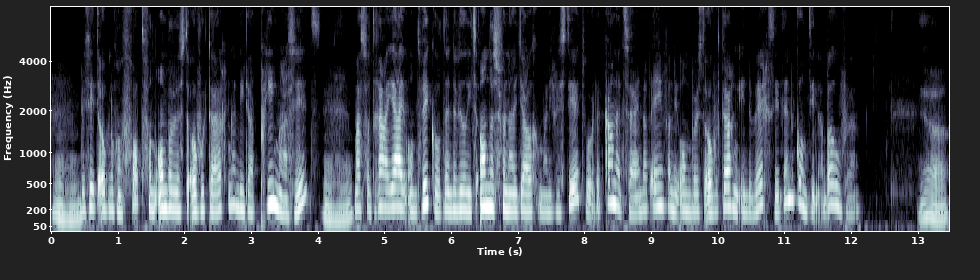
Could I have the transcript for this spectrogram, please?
Mhm. Er zit ook nog een vat van onbewuste overtuigingen die daar prima zit. Mhm. Maar zodra jij ontwikkelt en er wil iets anders vanuit jou gemanifesteerd worden, kan het zijn dat een van die onbewuste overtuigingen in de weg zit en dan komt die naar boven. Ja.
